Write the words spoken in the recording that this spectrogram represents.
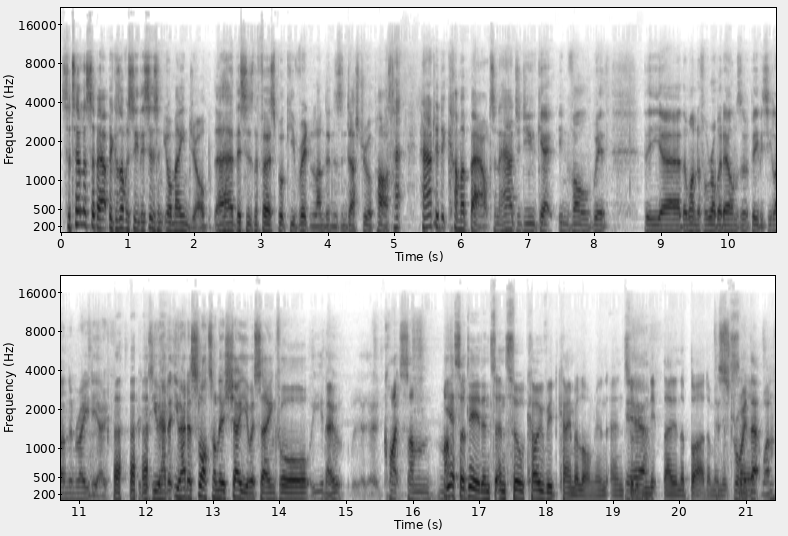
So tell us about because obviously this isn't your main job. Uh, this is the first book you've written, London's Industrial Past. How, how did it come about, and how did you get involved with the uh, the wonderful Robert Elms of BBC London Radio because you had a, you had a slot on his show. You were saying for you know quite some. Months. Yes, I did until COVID came along and, and sort yeah. of nipped that in the bud. I mean, destroyed uh, that one.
